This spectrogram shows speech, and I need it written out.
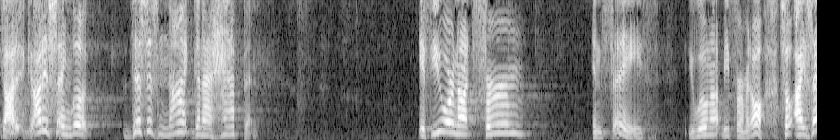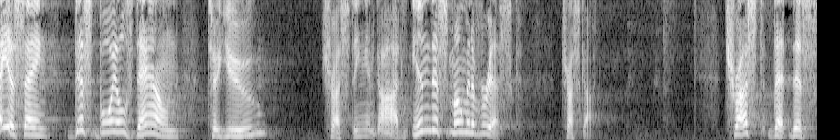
God, God is saying, look, this is not going to happen. If you are not firm in faith, you will not be firm at all. So Isaiah is saying, this boils down to you trusting in God. In this moment of risk, trust God. Trust that this,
